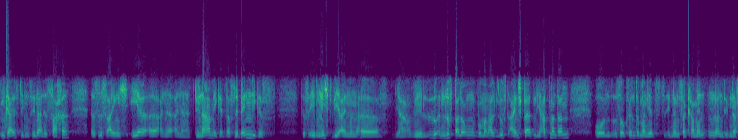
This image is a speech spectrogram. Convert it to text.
im geistigen Sinne eine Sache. Es ist eigentlich eher äh, eine, eine Dynamik, etwas Lebendiges, das eben nicht wie ein, äh, ja, wie ein Luftballon, wo man halt Luft einsperrt und die hat man dann. Und so könnte man jetzt in den Sakramenten und in der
